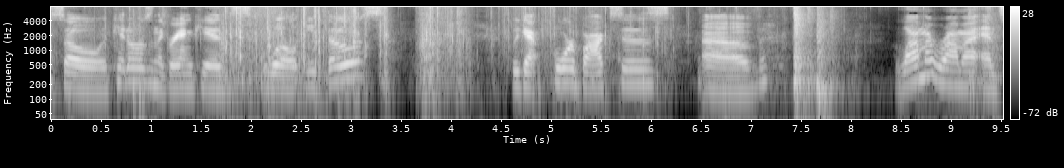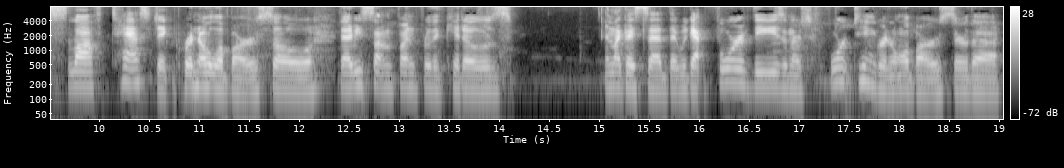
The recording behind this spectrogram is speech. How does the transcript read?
So the kiddos and the grandkids will eat those. We got four boxes of Llama Rama and Sloth-tastic granola bars. So that'd be something fun for the kiddos. And like I said, that we got four of these and there's 14 granola bars. They're the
